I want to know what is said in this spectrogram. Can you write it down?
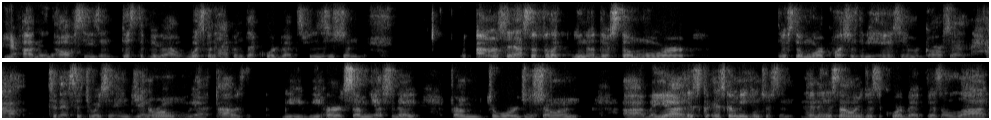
yeah um, in the off season just to figure out what's going to happen at that quarterback's position. Honestly, I still feel like you know there's still more there's still more questions to be answered in regards to how to that situation in general. We got, I was we we heard some yesterday from George and Sean. Uh, but yeah, it's it's going to be interesting, and it's not only just a quarterback. There's a lot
